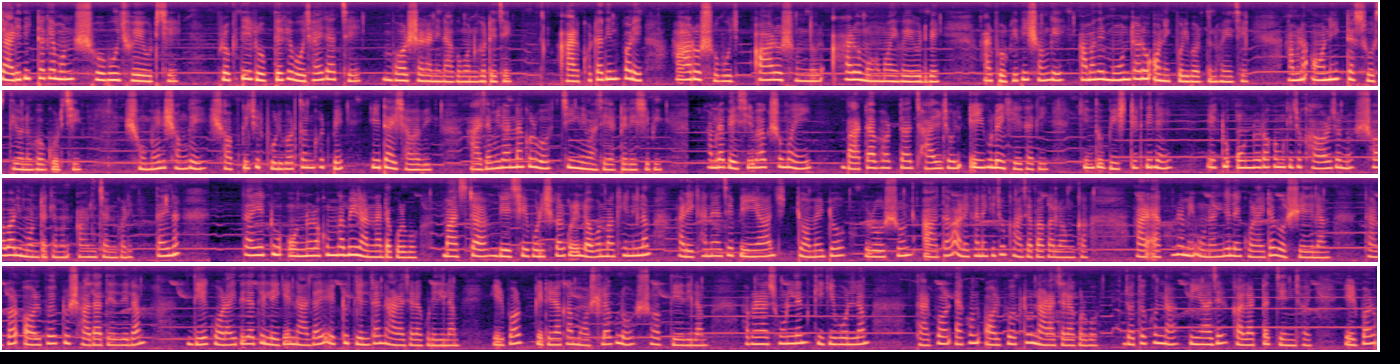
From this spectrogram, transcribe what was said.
চারিদিকটা কেমন সবুজ হয়ে উঠছে। প্রকৃতির রূপ দেখে বোঝাই যাচ্ছে বর্ষা রানীর আগমন ঘটেছে। আর কটা দিন পরে আরও সবুজ আরও সুন্দর আরও মোহময় হয়ে উঠবে। আর প্রকৃতির সঙ্গে আমাদের মনটারও অনেক পরিবর্তন হয়েছে। আমরা অনেকটা স্বস্তি অনুভব করছি। সময়ের সঙ্গে সব কিছুর পরিবর্তন ঘটবে এটাই স্বাভাবিক। আজ আমি রান্না করব চিংড়ি মাছের একটা রেসিপি আমরা বেশিরভাগ সময়েই বাটা, ভর্তা, ঝাল, ঝোল এইগুলোই খেয়ে থাকি। কিন্তু বৃষ্টির দিনে একটু অন্যরকম কিছু খাওয়ার জন্য সবারই মনটা কেমন আনচান করে, তাই না? তাই একটু অন্যরকমভাবেই রান্নাটা করব। মাছটা বেছে পরিষ্কার করে লবণ মাখিয়ে নিলাম। আর এখানে আছে পেঁয়াজ, টমেটো, রসুন, আদা আর এখানে কিছু কাঁচা পাকা লঙ্কা। আর এখন আমি উনান জেলে কড়াইটা বসিয়ে দিলাম। তারপর অল্প একটু সাদা তেল দিলাম। দিয়ে কড়াইতে যাতে লেগে না যায়, একটু তেলটা নাড়াচাড়া করে দিলাম। এরপর কেটে রাখা মশলাগুলো সব দিয়ে দিলাম। আপনারা শুনলেন কি কি বললাম? তারপর এখন অল্প একটু নাড়াচাড়া করব। যতক্ষণ না পেঁয়াজের কালারটা চেঞ্জ হয়। এরপর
